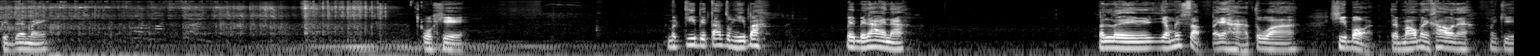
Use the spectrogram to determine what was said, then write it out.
ปิดได้ไหม โอเค เมื่อกี้ไปตั้งตรงนี้ปะเป็นไปได้นะ มันเลยยังไม่สับไปหาตัวคีย์บอร์ด แต่เมาส์มันเข้านะเมื่อกี้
